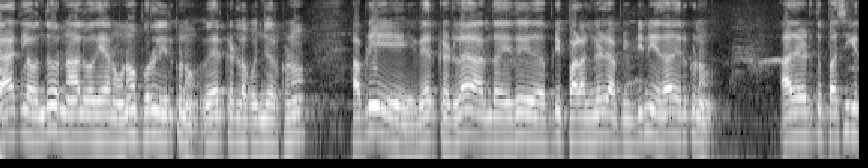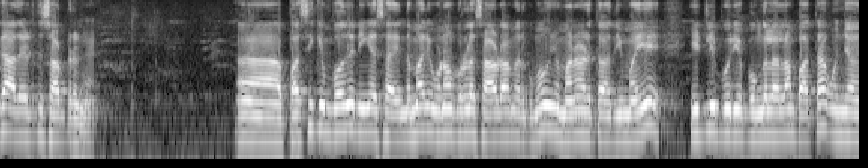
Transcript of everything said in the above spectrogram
பேக்கில் வந்து ஒரு நாலு வகையான உணவுப் பொருள் இருக்கணும். வேர்க்கடலை கொஞ்சம் இருக்கணும். அப்படி வேர்க்கடலை அந்த இது அப்படி பழங்கள் அப்படி இப்படின்னு ஏதாவது இருக்கணும். அதை எடுத்து பசிக்குதா? அதை எடுத்து சாப்பிட்ருங்க பசிக்கும் போது நீங்கள் ச இந்த மாதிரி உணவுப் பொருளை சாப்பிடாம இருக்கும்போது கொஞ்சம் மன அழுத்தம் அதிகமாகி இட்லி பூரிய பொங்கலெல்லாம் பார்த்தா கொஞ்சம்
